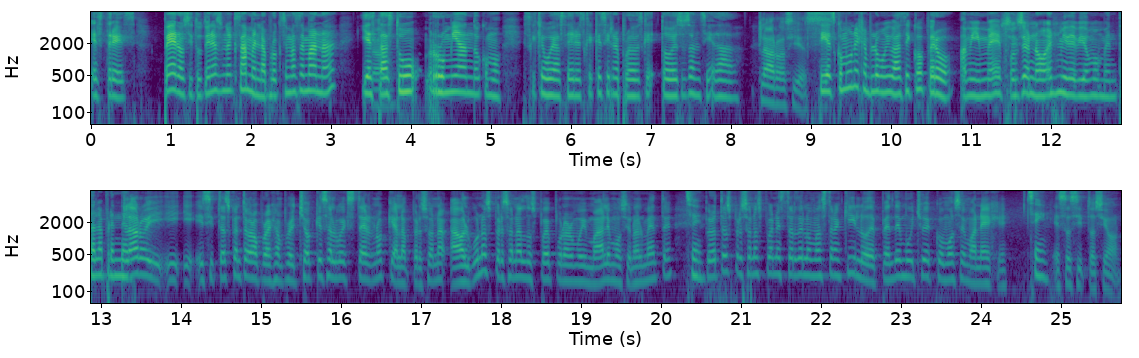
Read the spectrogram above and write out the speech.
estrés. Pero si tú tienes un examen la próxima semana y estás tú rumiando como, es que qué voy a hacer, es que qué si repruebo, es que todo eso es ansiedad. Claro, así es. Sí, es como un ejemplo muy básico, pero a mí me funcionó en mi debido momento al aprender. Claro, y, y- y- y si te das cuenta, bueno, por ejemplo, el choque es algo externo que a la persona, a algunas personas los puede poner muy mal emocionalmente, Sí, pero otras personas pueden estar de lo más tranquilo, depende mucho de cómo se maneje sí, esa situación,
